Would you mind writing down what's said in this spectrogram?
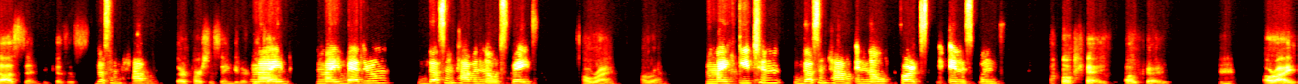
doesn't because it's Doesn't have. third person singular. Good My job. my bedroom doesn't have enough space. All right, all right. My kitchen doesn't have enough forks and spoons. Okay, okay. All right.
